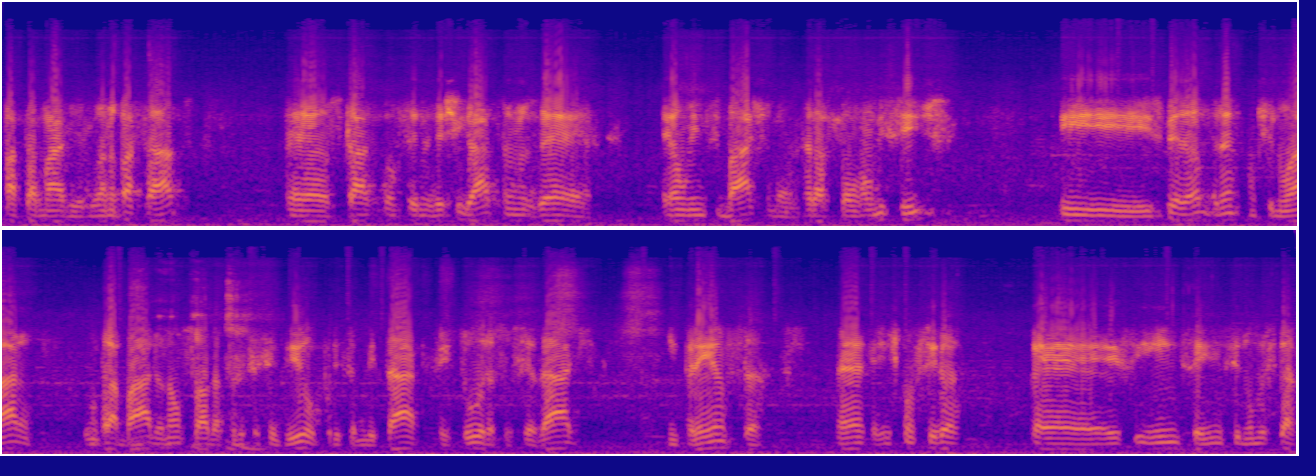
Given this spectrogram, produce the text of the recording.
patamar do ano passado. É, os casos estão sendo investigados. São José é um índice baixo né, em relação a homicídios. E esperamos, né? Continuaram um trabalho não só da Polícia Civil, Polícia Militar, Prefeitura, sociedade, imprensa, né, que a gente consiga é, esse índice, esse número fica,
